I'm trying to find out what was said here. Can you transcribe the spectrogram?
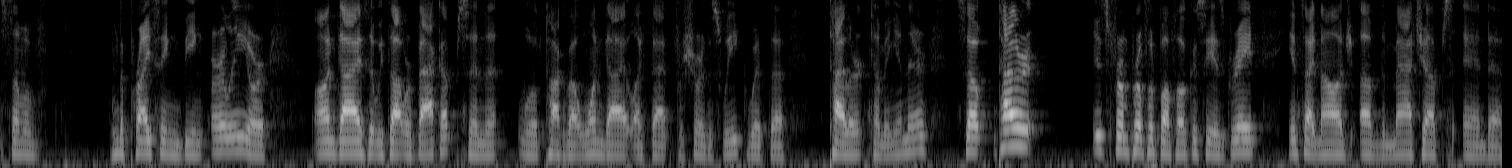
some of the pricing being early or on guys that we thought were backups. And we'll talk about one guy like that for sure this week with uh, Tyler coming in there. So Tyler is from Pro Football Focus. He has great inside knowledge of the matchups, and uh,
